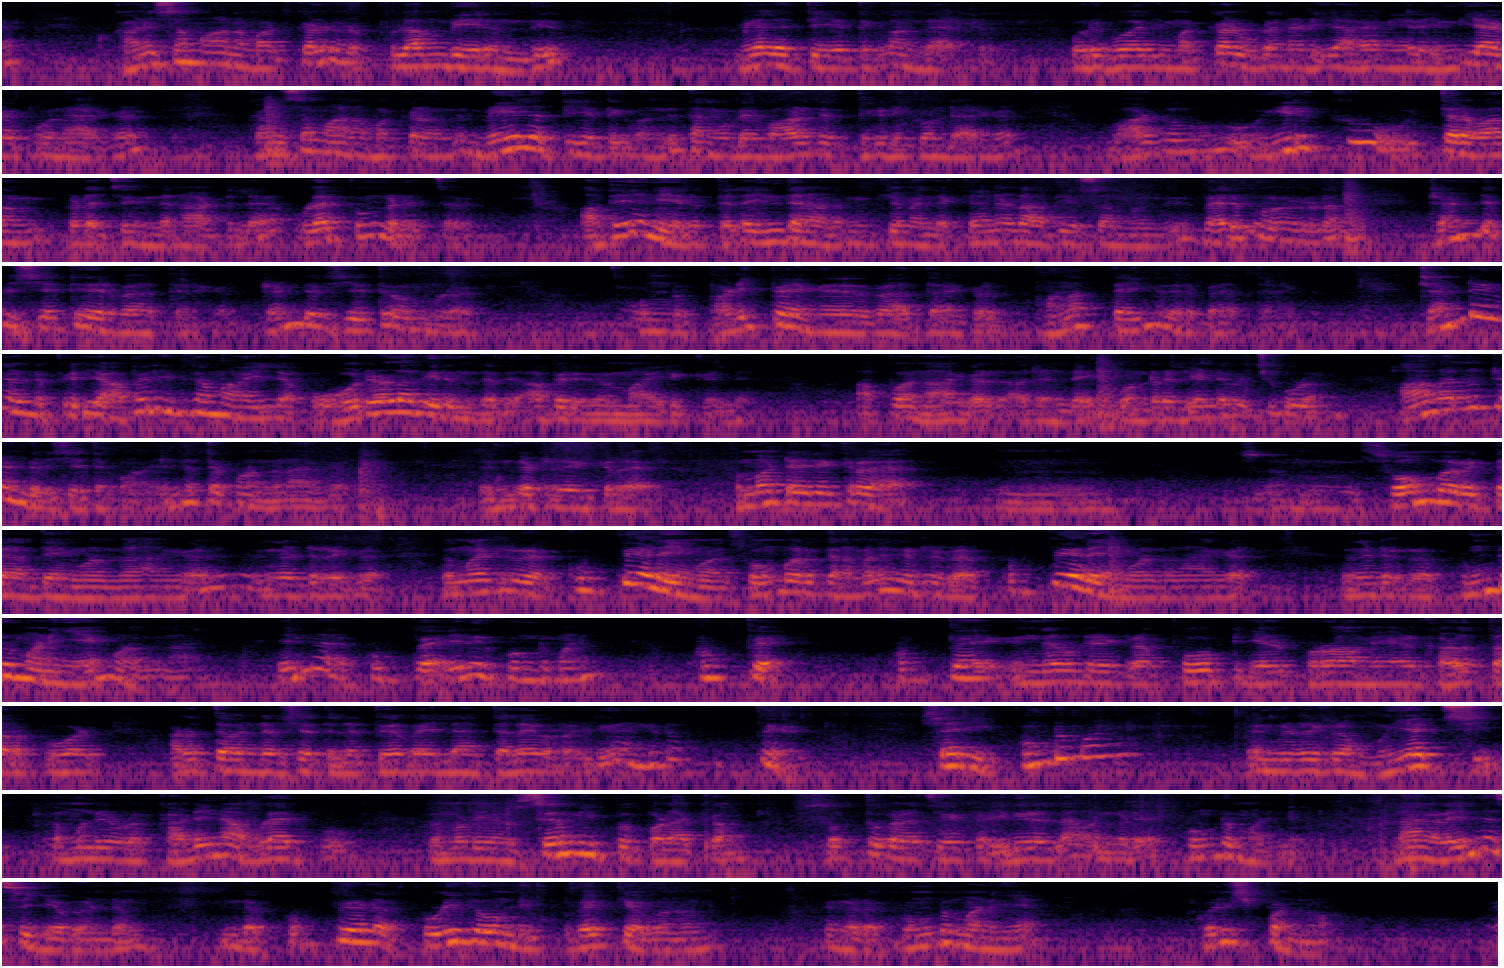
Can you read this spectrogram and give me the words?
கணிசமான மக்கள் புலம்பியிருந்து மேலத்தியத்துக்கு வந்தார்கள். ஒரு பகுதி மக்கள் உடனடியாக நேர இந்தியாவுக்கு போனார்கள். கணிசமான மக்கள் வந்து மேலத்தியத்துக்கு வந்து தங்களுடைய வாழ்வை தேடிக்கொண்டார்கள் வாழ்வு உயிருக்கு உத்தரவாதம் கிடைச்சது இந்த நாட்டில் உழைப்பும் கிடைச்சது. அதே நேரத்தில் இந்த நாடு முக்கியமாக இந்த கனடா தேசம் வந்து வருபவர்களிடம் ரெண்டு விஷயத்தை எதிர்பார்த்தார்கள். ரெண்டு விஷயத்தை உங்களோட ஒன்று படிப்பை எதிர்பார்த்தார்கள் பணத்தையும் எதிர்பார்த்தார்கள் ரெண்டு எங்கள்ட்ட பெரிய அபரிதமாக இல்லை ஓரளவு இருந்தது அபரிதமாக இருக்கல. அப்போ நாங்கள் ரெண்டையும் கொன்றலையண்டு வச்சுக்கூடணும் ஆனாலும் ரெண்டு விஷயத்தை கொண்டு என்னத்தை கொண்டு நாங்கள்? எங்கிட்ட இருக்கிற நம்மகிட்ட இருக்கிற சோம்பேறித்தனத்தையும் கொண்டு நாங்கள் எங்கள்கிட்ட இருக்கிற எங்கள்கிட்ட இருக்கிற குப்பையிலையும் கொண்டு சோம்பேறித்தனம் மேலே எங்கள்கிட்ட இருக்கிற குப்பையிலையும் கொண்டு நாங்கள் எங்கள்கிட்ட இருக்கிற குண்டு மணியையும் கொண்டு நாங்கள். என்ன குப்பை? இது குண்டுமணி குப்பை. குப்பை எங்களுடைய இருக்கிற போட்டிகள் பொறாமைகள் கழுத்தரப்புகள் அடுத்தவன்ற விஷயத்தில் தேவையில்லாத தலைவர். இது எங்கிட்ட குப்பைகள் சரி குண்டுமணி எங்களுடைய இருக்கிற முயற்சி நம்முடைய கடின உழைப்பு நம்முடைய சேமிப்பு பழக்கம் சொத்துக்களை சேர்க்க இதுகளெல்லாம் எங்களுடைய குண்டு குண்டுமணி நாங்கள் என்ன செய்ய வேண்டும்? இந்த குப்பைகளை குழி தோண்டி வைக்க வேணும். எங்களோட குண்டு மணியை கொலிஷ் பண்ணணும்.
